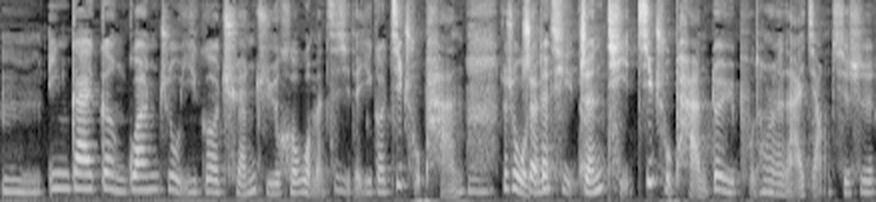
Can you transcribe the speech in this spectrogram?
嗯，应该更关注一个全局和我们自己的一个基础盘，就是我觉得整体基础盘对于普通人来讲，其实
